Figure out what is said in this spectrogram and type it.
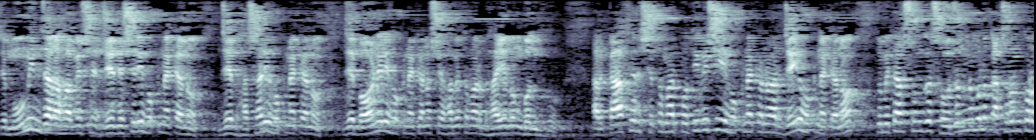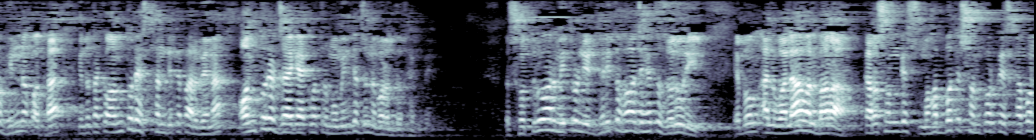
যে মৌমিন যারা হবে, সে যে দেশেরই হোক না কেন, যে ভাষারই হোক না কেন, যে বর্ণেরই হোক না কেন, সে হবে তোমার ভাই এবং বন্ধু। আর কাফের সে তোমার প্রতিবেশী হোক না কেন, আর যেই হোক না কেন, তুমি তার সঙ্গে সৌজন্যমূলক আচরণ করো ভিন্ন কথা, কিন্তু তাকে অন্তরে স্থান দিতে পারবে না, অন্তরের জায়গা একমাত্র মোমিনদের জন্য বরাদ্দ থাকবে। শত্রু আর মিত্র নির্ধারিত হওয়া যেহেতু জরুরি এবং আল ওয়ালা আল বারা কারও সঙ্গে মহব্বতের সম্পর্ক স্থাপন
